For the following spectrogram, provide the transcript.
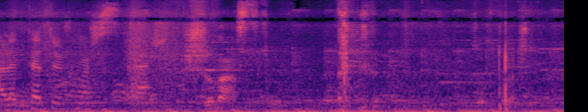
Ale te to już masz strasznie. 13. Co straszne.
